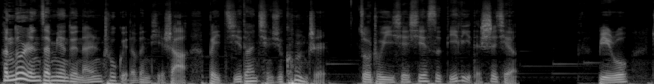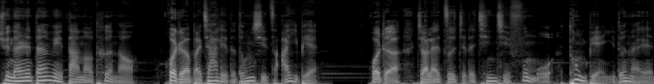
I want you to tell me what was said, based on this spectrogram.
很多人在面对男人出轨的问题上，被极端情绪控制，做出一些歇斯底里的事情。比如去男人单位大闹特闹，或者把家里的东西砸一遍，或者叫来自己的亲戚父母痛扁一顿男人。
